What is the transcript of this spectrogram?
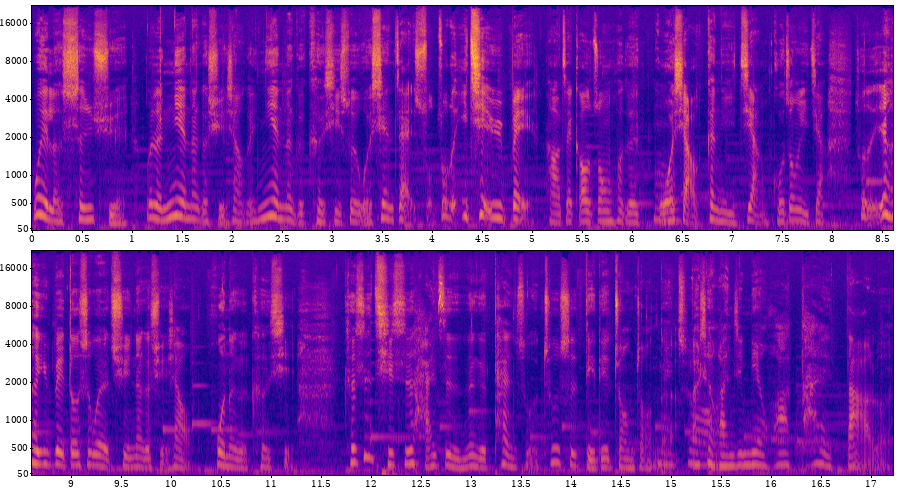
为了升学，为了念那个学校跟念那个科系，所以我现在所做的一切预备，好，在高中或者国小更一降，国中一降做的任何预备，都是为了去那个学校或那个科系。可是其实孩子的那个探索就是跌跌撞撞的，而且环境变化太大了，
